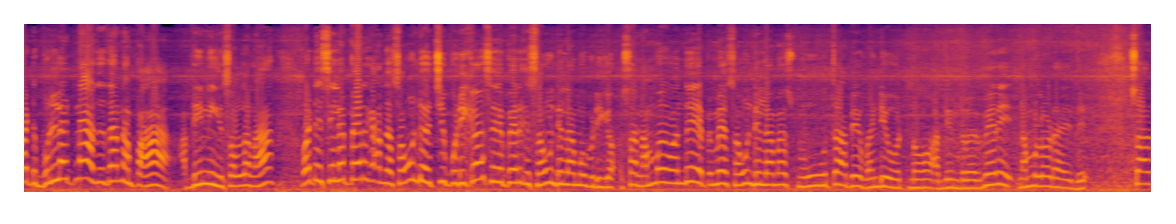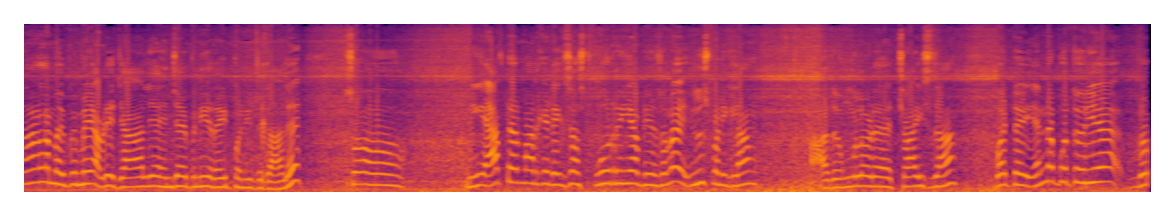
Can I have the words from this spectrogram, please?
பட் புல்லட்னா அதுதானப்பா அப்படின்னு நீங்கள் சொல்லலாம். பட் சில பேருக்கு அந்த சவுண்டு வச்சு பிடிக்கும். சில பேருக்கு சவுண்ட் இல்லாமல் பிடிக்கும். ஸோ நம்ம வந்து எப்பவுமே சவுண்ட் இல்லாமல் ஸ்மூத்தாக அப்படியே வண்டி ஓட்டணும் அப்படின்ற மாரி நம்மளோட இது. ஸோ அதனால் நம்ம எப்பவுமே அப்படியே ஜாலியாக என்ஜாய் பண்ணி ரைட் பண்ணிட்டு ஆள். ஸோ நீங்கள் ஆஃப்டர் மார்க்கெட் எக்ஸாஸ்ட் போடுறீங்க அப்படின்னு சொல்ல யூஸ் பண்ணிக்கலாம். அது உங்களோட சாய்ஸ் தான். பட் என்னை பொறுத்தவரையும் ப்ரோ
